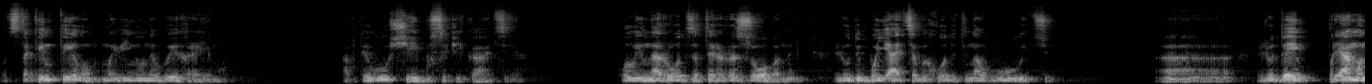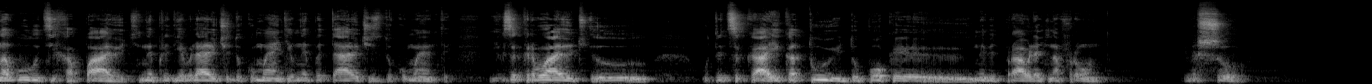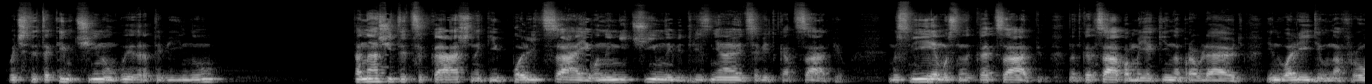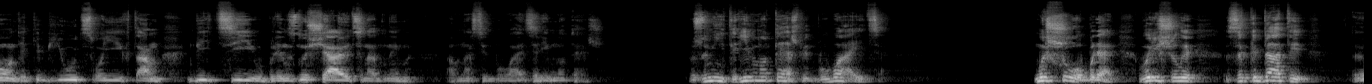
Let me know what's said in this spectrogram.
От з таким тилом ми війну не виграємо. А в тилу ще й бусифікація. Коли народ затероризований, люди бояться виходити на вулицю. Е, Людей прямо на вулиці хапають, не пред'являючи документів, не питаючись документи. Їх закривають е, у ТЦК і катують, допоки не відправлять на фронт. І ви що? Хочете таким чином виграти війну? Та наші ТЦКшники, поліцаї, вони нічим не відрізняються від кацапів. Ми сміємось над кацапів, над кацапами, які направляють інвалідів на фронт, які б'ють своїх там бійців, блін, знущаються над ними. А в нас відбувається рівно теж. Розумієте, рівно теж відбувається. Ми що, блядь, вирішили закидати, е,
